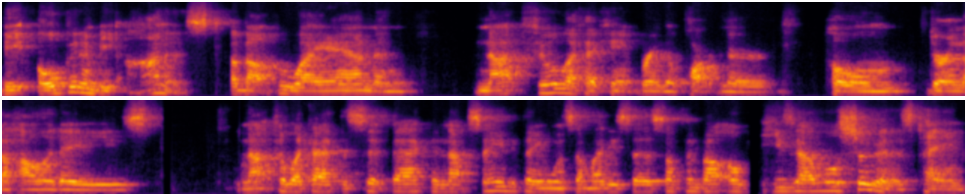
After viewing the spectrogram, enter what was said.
be open and be honest about who I am and not feel like I can't bring a partner home during the holidays, not feel like I have to sit back and not say anything when somebody says something about, oh, he's got a little sugar in his tank.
